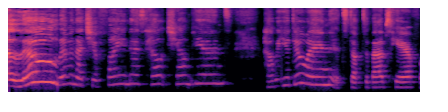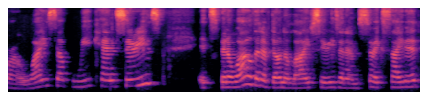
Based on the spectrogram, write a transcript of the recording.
Hello, living at your finest health champions. How are you doing? It's Dr. Babs here for our Wise Up Weekend series. It's been a while that I've done a live series, and I'm so excited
